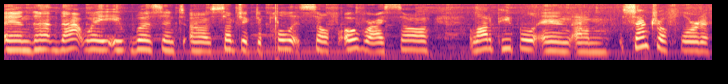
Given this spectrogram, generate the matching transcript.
and that that way it wasn't uh, subject to pull itself over. I saw a lot of people in um, central Florida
